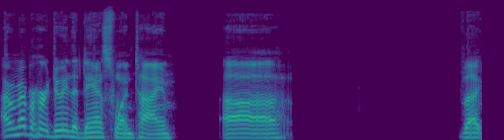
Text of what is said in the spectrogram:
I remember her doing the dance one time. Uh, but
